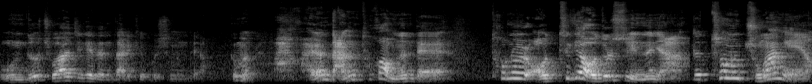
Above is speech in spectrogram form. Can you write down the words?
운도 좋아지게 된다 이렇게 보시면 돼요. 그러면 아, 과연 나는 토가 없는데 톤을 어떻게 얻을 수 있느냐? 근데 톤은 중앙이에요.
